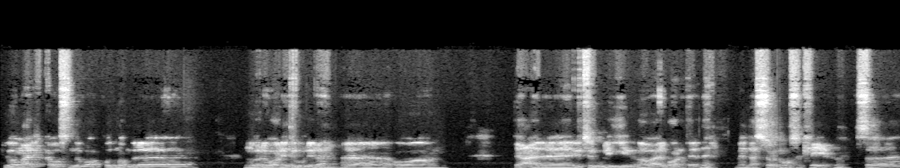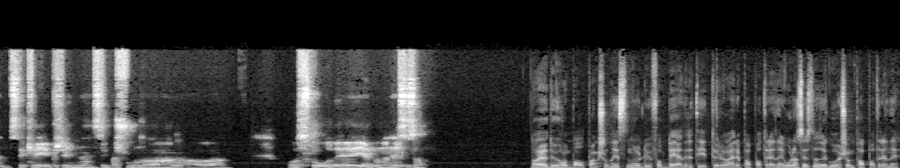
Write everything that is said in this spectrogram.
Du har merka åssen det var på den andre når det var litt roligere. Og det er utrolig givende å være barnetrener. Men det er søren meg også krevende. Så, så, det krever sin, sin person å stå det gjennom en hel sesong. Nå er jo du håndballpensjonist, har du fått bedre tid til å være pappatrener. Hvordan syns du det går som pappatrener?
